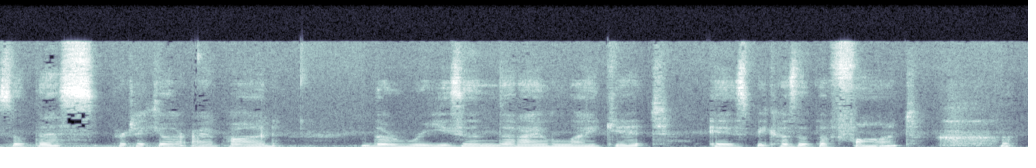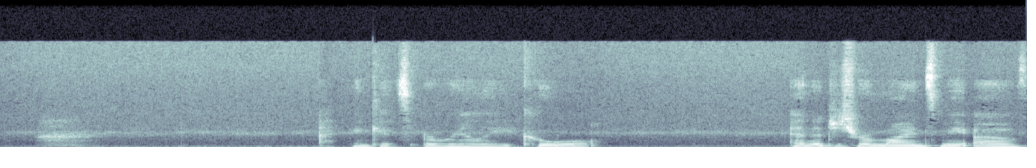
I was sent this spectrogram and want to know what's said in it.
So this particular iPod, the reason that I like it is because of the font. I think it's really cool. And it just reminds me of,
